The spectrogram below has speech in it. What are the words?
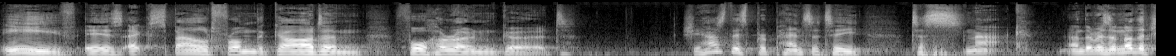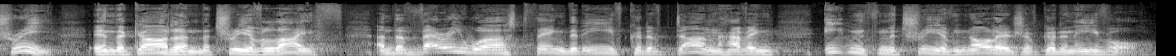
Eve is expelled from the garden for her own good. She has this propensity to snack. And there is another tree in the garden, the tree of life. And the very worst thing that Eve could have done, having eaten from the tree of knowledge of good and evil,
